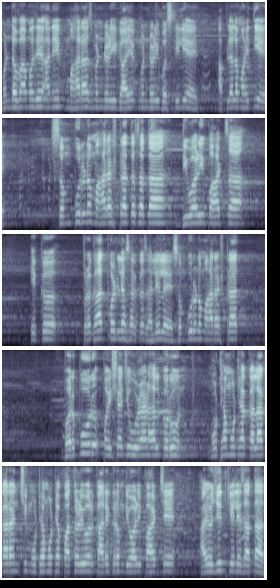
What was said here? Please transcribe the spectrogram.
मंडपामध्ये अनेक महाराज मंडळी गायक मंडळी बसलेली आहेत. आपल्याला माहिती आहे संपूर्ण महाराष्ट्रातच आता दिवाळी पहाटचा एक प्रघात पडल्यासारखं झालेलं आहे. संपूर्ण महाराष्ट्रात भरपूर पैशाची उलाढाल करून मोठ्या मोठ्या कलाकारांची मोठ्या मोठ्या पातळीवर कार्यक्रम दिवाळी पहाटचे आयोजित केले जातात.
